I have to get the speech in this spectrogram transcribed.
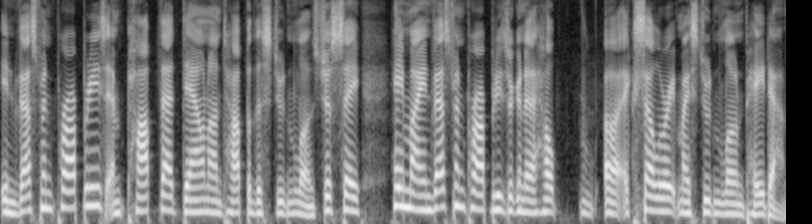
investment properties and pop that down on top of the student loans. Just say, hey, my investment properties are going to help uh, accelerate my student loan paydown.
